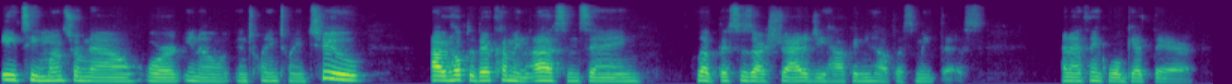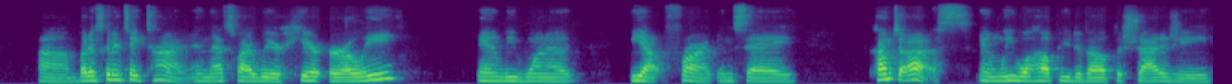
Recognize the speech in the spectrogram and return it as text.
18 months from now, or you know, in 2022, I would hope that they're coming to us and saying, "Look, this is our strategy. How can you help us meet this?" And I think we'll get there, um, but it's going to take time, and that's why we're here early, and we want to be out front and say, "Come to us, and we will help you develop the strategy,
